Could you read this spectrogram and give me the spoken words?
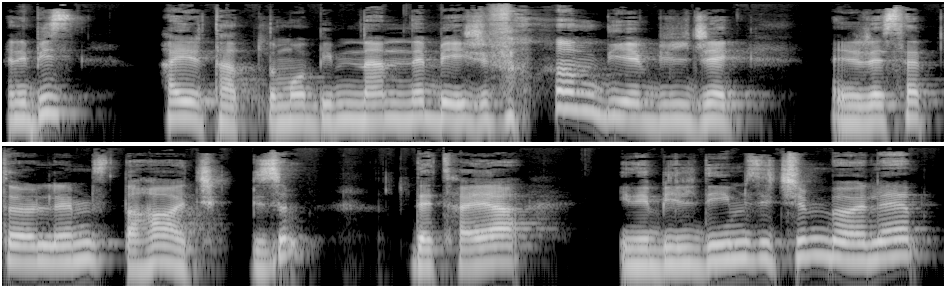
Hani biz hayır tatlım o bilmem ne beji falan diyebilecek hani reseptörlerimiz daha açık bizim. Detaya inebildiğimiz için böyle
